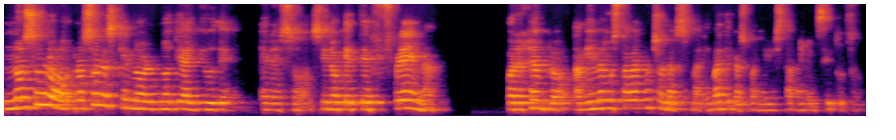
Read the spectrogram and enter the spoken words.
no solo, no solo es que no, no te ayude en eso, sino que te frena por ejemplo, a mí me gustaban mucho las matemáticas cuando yo estaba en el instituto.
